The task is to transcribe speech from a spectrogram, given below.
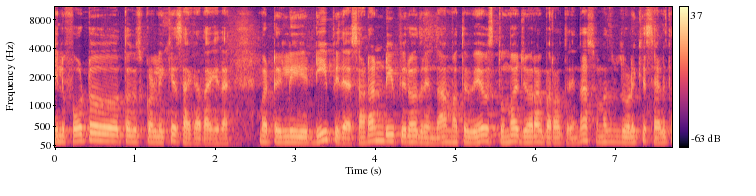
ಇಲ್ಲಿ ಫೋಟೋ ತೆಗೆಸ್ಕೊಳ್ಳಿಕ್ಕೆ ಸಖತ್ತಾಗಿದೆ. ಬಟ್ ಇಲ್ಲಿ ಡೀಪ್ ಇದೆ. ಸಡನ್ ಡೀಪ್ ಇರೋದ್ರಿಂದ ಮತ್ತು ವೇವ್ಸ್ ತುಂಬ ಜೋರಾಗಿ ಬರೋದ್ರಿಂದ ಸಮುದ್ರದೊಳಕ್ಕೆ ಸೆಳೆತ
